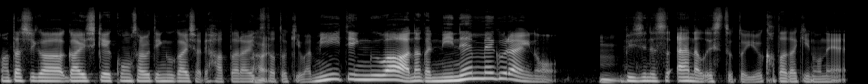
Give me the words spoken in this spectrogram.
私が外資系コンサルティング会社で働いてた時は、ミーティングはなんか2年目ぐらいのビジネスアナリストという肩書きのね、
